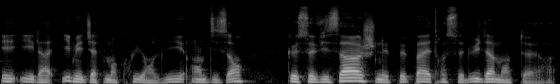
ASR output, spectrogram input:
et il a immédiatement cru en lui en disant que ce visage ne peut pas être celui d'un menteur.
